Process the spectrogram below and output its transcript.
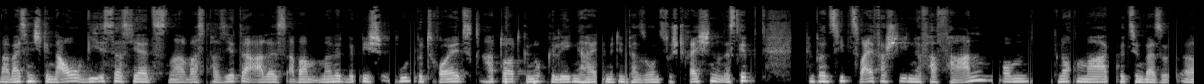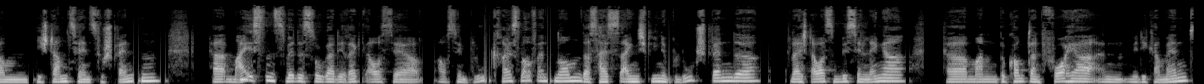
man weiß ja nicht genau, wie ist das jetzt, ne, was passiert da alles, aber man wird wirklich gut betreut, hat dort genug Gelegenheit, mit den Personen zu sprechen. Und es gibt im Prinzip zwei verschiedene Verfahren, um Knochenmark beziehungsweise ähm, die Stammzellen zu spenden. Äh, meistens wird es sogar direkt aus der aus dem Blutkreislauf entnommen. Das heißt, es ist eigentlich wie eine Blutspende. Vielleicht dauert es ein bisschen länger. Äh, man bekommt dann vorher ein Medikament,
